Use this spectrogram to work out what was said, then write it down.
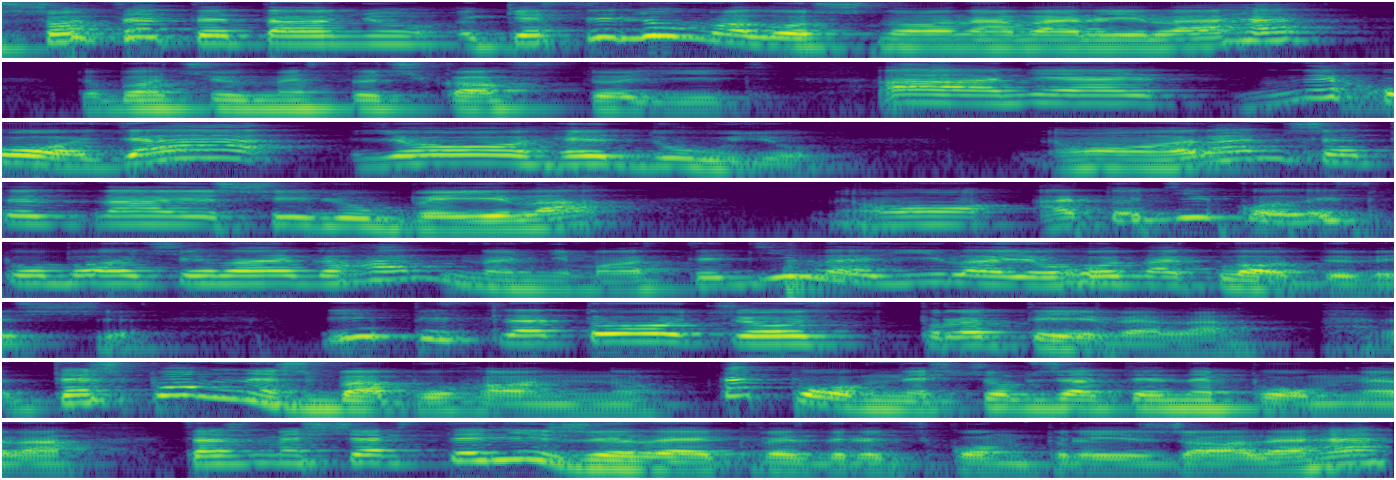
що це ти, Таню, киселю молочного наварила, ге? То бачу в мисочках стоїть. А, ні, не хо, я його гидую. О, раніше ти знаєш і любила. О, а тоді колись побачила, як Ганна німа сиділа, їла його на кладовище. І після того чогось спротивила. Ти ж помниш бабу Ганну? Помниш, щоб вже ти не помнила. Це ж ми ще в селі жили, як ви з Рицьком приїжджали, ге?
